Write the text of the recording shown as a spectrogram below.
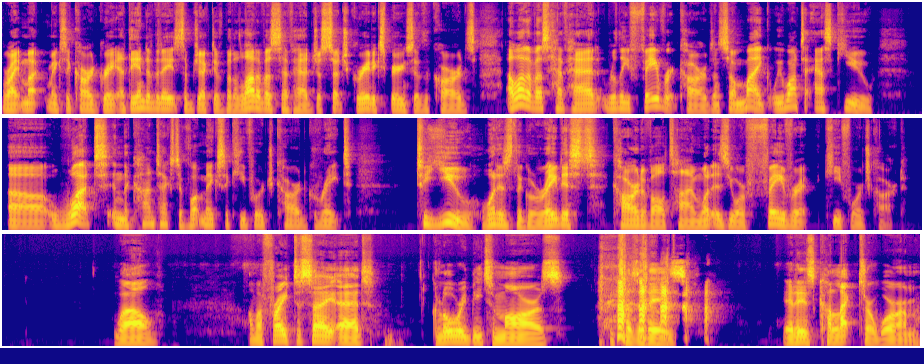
Right, what makes a card great. At the end of the day, it's subjective, but a lot of us have had just such great experience with the cards a lot of us have had really favorite cards. And so, Mike, we want to ask you uh, what, in the context of what makes a Keyforge card great, to you, what is the greatest card of all time? What is your favorite Keyforge card? Well, I'm afraid to say, Ed, glory be to Mars, because it is. it is Collector Worm.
